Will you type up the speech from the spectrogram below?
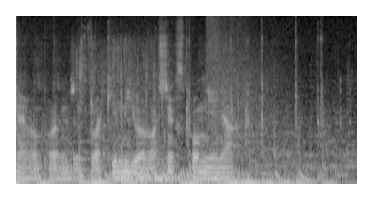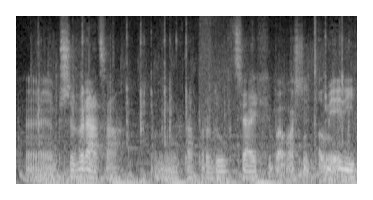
Ja Wam powiem, że to takie miłe właśnie wspomnienia e, przywraca mm, ta produkcja i chyba właśnie to mieli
